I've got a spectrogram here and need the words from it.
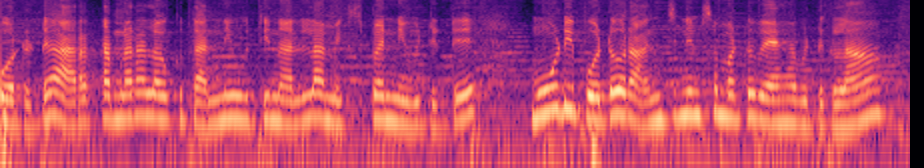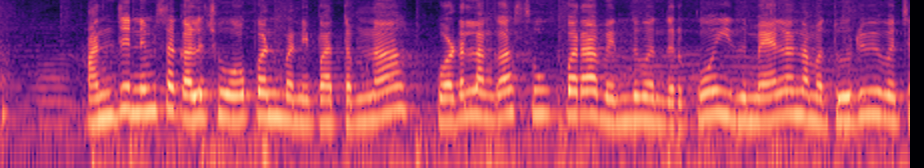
போட்டுட்டு அரை டம்ளர் அளவுக்கு தண்ணி ஊற்றி நல்லா மிக்ஸ் பண்ணி விட்டுட்டு மூடி போட்டு ஒரு அஞ்சு நிமிஷம் மட்டும் வேக விட்டுக்கலாம். அஞ்சு நிமிஷம் கழித்து ஓப்பன் பண்ணி பார்த்தோம்னா புடலங்காய் சூப்பராக வெந்து வந்திருக்கும். இது மேலே நம்ம துருவி வச்ச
